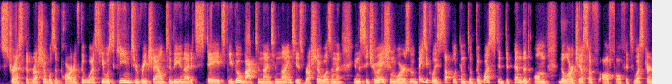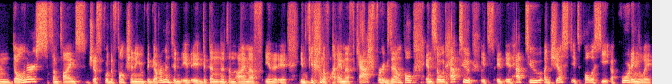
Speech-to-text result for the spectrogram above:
stress that Russia was a part of the West. He was keen to reach out to the United States. You go back to 1990s, Russia was in a in a situation where it was basically a supplicant of the West. It depended on the largesse of, of, of its Western donors, sometimes just for the functioning of the government, and it, it depended an IMF in, infusion of IMF cash, for example, and so it had to it's it, it had to adjust its policy accordingly.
